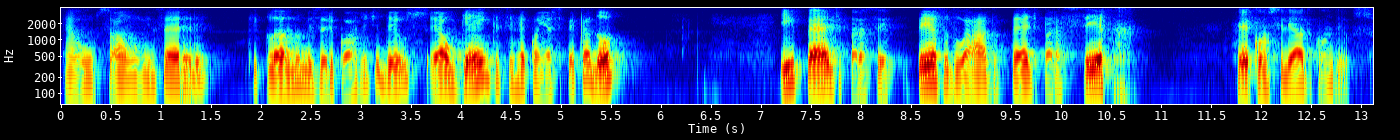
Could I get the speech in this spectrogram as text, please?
é um salmo miserere, que clama misericórdia de Deus, é alguém que se reconhece pecador e pede para ser perdoado, pede para ser reconciliado com Deus.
